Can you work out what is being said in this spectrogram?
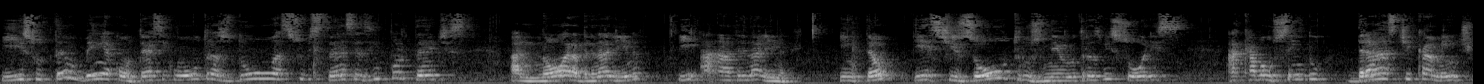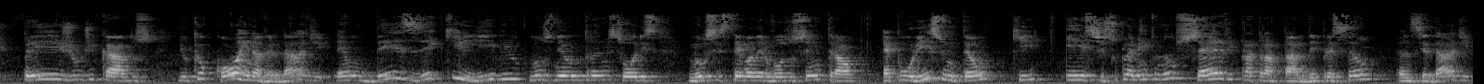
E isso também acontece com outras duas substâncias importantes, a noradrenalina e a adrenalina. Então, estes outros neurotransmissores acabam sendo drasticamente prejudicados. E o que ocorre, na verdade, é um desequilíbrio nos neurotransmissores no sistema nervoso central. É por isso, então, que este suplemento não serve para tratar depressão, ansiedade,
